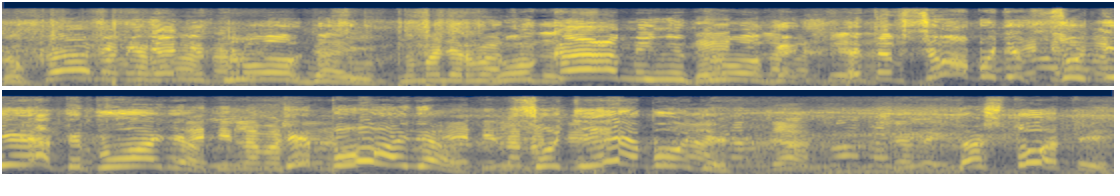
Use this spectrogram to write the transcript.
Руками меня не трогай. Ну, мене рва. Руками не трогай. Это все будет в суде, ты понял? Ты понял? В суде будет? Да. Да что ты?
